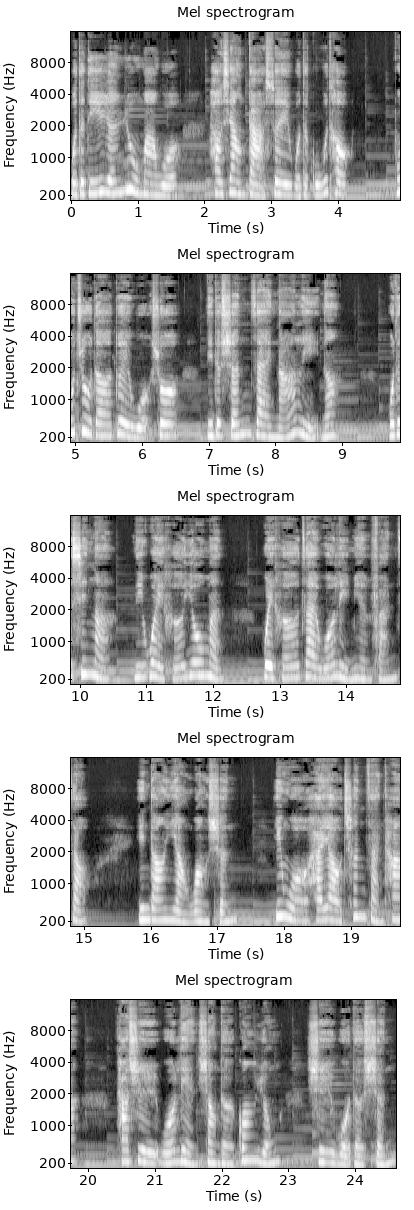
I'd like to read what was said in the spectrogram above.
我的敌人辱骂我，好像打碎我的骨头，不住地对我说：‘你的神在哪里呢？’我的心哪，你为何忧闷？为何在我里面烦躁？应当仰望神。”因我还要称赞他，他是我脸上的光荣，是我的神。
